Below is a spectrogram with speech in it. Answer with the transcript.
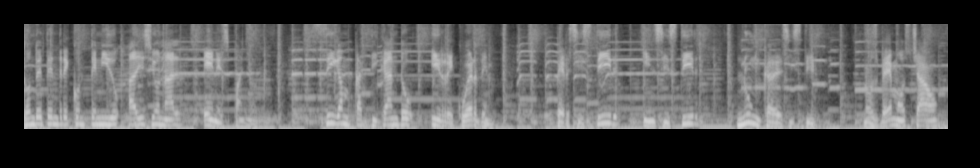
donde tendré contenido adicional en español. Sigan practicando y recuerden, persistir, insistir, nunca desistir. Nos vemos, chao.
